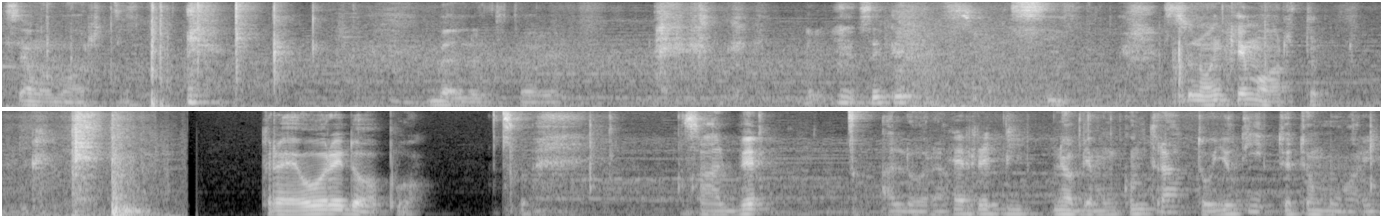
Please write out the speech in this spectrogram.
siamo morti. Bello il tutorial. Sei fortissimo. Sì. Sono anche morto. Tre ore dopo. Salve. Allora, RB. noi abbiamo un contratto, io ti hitto e tu muori.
